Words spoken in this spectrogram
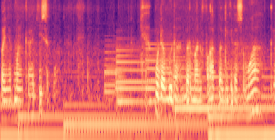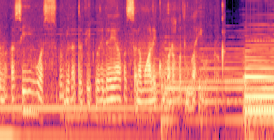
banyak mengkaji semua. Mudah-mudahan bermanfaat bagi kita semua. Terima kasih. Wassalamualaikum warahmatullahi wabarakatuh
